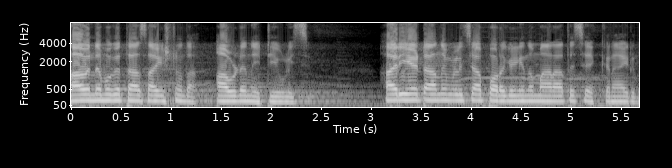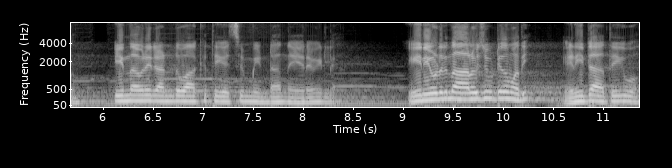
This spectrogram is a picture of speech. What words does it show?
അവന്റെ മുഖത്ത് ആ സഹിഷ്ണുത അവിടെ നെറ്റി വിളിച്ചു. ഹരിയേട്ടാന്ന് വിളിച്ച ആ പുറകിൽ നിന്നും മാറാത്ത ചെക്കനായിരുന്നു. ഇന്ന് അവന് രണ്ടു വാക്ക് തികച്ചും മിണ്ടാൻ നേരമില്ല. ഇനിയോട് ഇന്ന് ആലോചിച്ച് കൂട്ടിയത് മതി. എണീറ്റ് അകത്തേക്ക് പോ.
